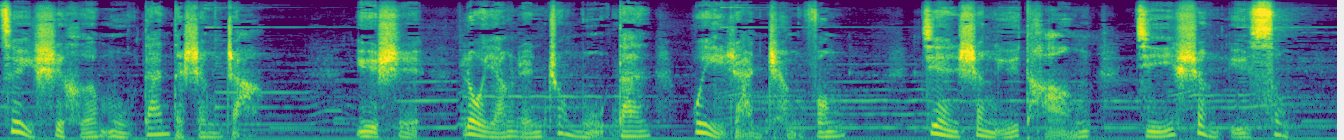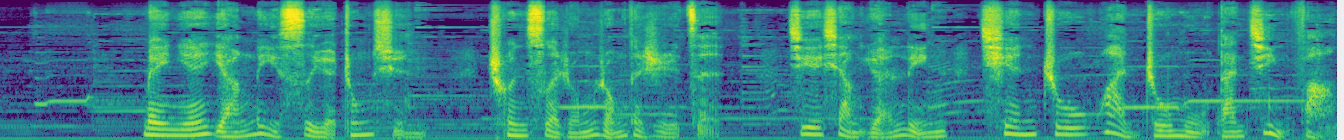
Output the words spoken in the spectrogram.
最适合牡丹的生长，于是洛阳人种牡丹蔚然成风，渐盛于唐，极盛于宋。每年阳历四月中旬。春色融融的日子，街巷园林千株万株牡丹竞放，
